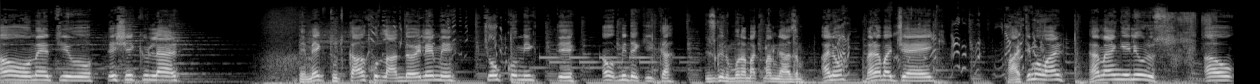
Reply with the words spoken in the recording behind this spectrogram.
Oh Matthew teşekkürler. Demek tutkal kullandı öyle mi? Çok komikti. Oh bir dakika. Üzgünüm buna bakmam lazım. Alo merhaba Jake. Parti mi var? Hemen geliyoruz. Oh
